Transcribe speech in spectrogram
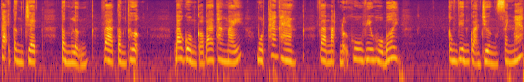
tại tầng trệt, tầng lửng và tầng thượng, bao gồm có 3 thang máy, một thang hàng và mặt nội khu view hồ bơi, công viên quảng trường xanh mát.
